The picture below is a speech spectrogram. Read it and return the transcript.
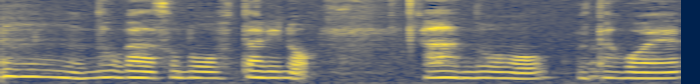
のがそのお二人のあの歌声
